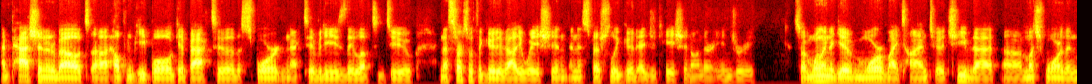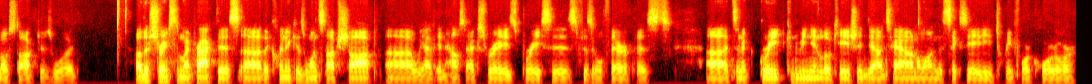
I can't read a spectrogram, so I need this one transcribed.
I'm passionate about uh, helping people get back to the sport and activities they love to do. And that starts with a good evaluation and especially good education on their injury. So I'm willing to give more of my time to achieve that, uh, much more than most doctors would. Other strengths of my practice uh, the clinic is one stop shop. Uh, we have in house x rays, braces, physical therapists. Uh, it's in a great, convenient location downtown along the 680 24 corridor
